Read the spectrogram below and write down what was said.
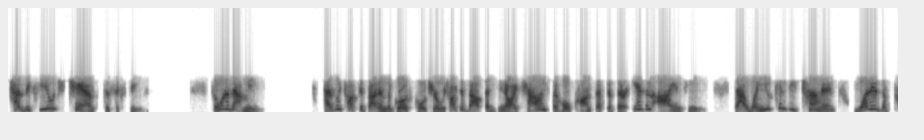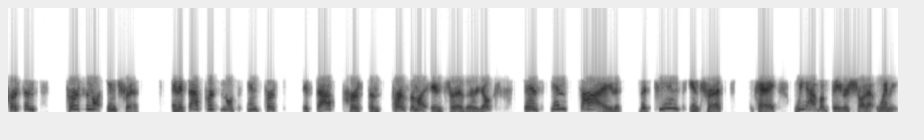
has a huge chance to succeed. So what does that mean? As we talked about in the growth culture, we talked about that, you know, I challenged the whole concept that there is an I in team. That when you can determine what is a person's personal interest, and if that personal in if that person's personal interest, there we go, is inside the team's interest, okay, we have a bigger shot at winning.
